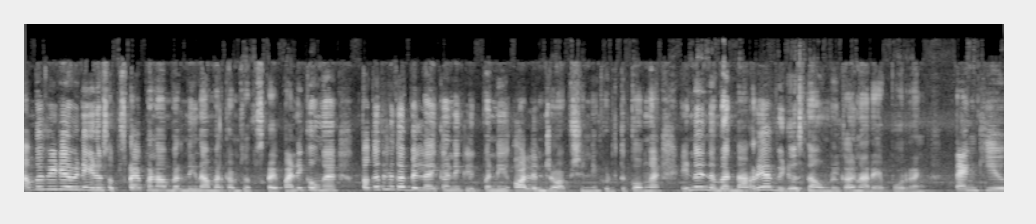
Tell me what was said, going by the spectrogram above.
நம்ம வீடியோவை நீங்கள் இன்னும் சப்ஸ்கிரைப் பண்ணாமல் இருந்தீங்கன்னா மறக்காமல் சப்ஸ்கிரைப் பண்ணிக்கோங்க. பக்கத்தில் இருக்க பெல் ஐக்கானே கிளிக் பண்ணி ஆல் என்ற ஆப்ஷனையும் கொடுத்துக்கோங்க. இன்னும் இந்த மாதிரி நிறையா வீடியோஸ் நான் உங்களுக்காக நிறையா போடுறேன். தேங்க்யூ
